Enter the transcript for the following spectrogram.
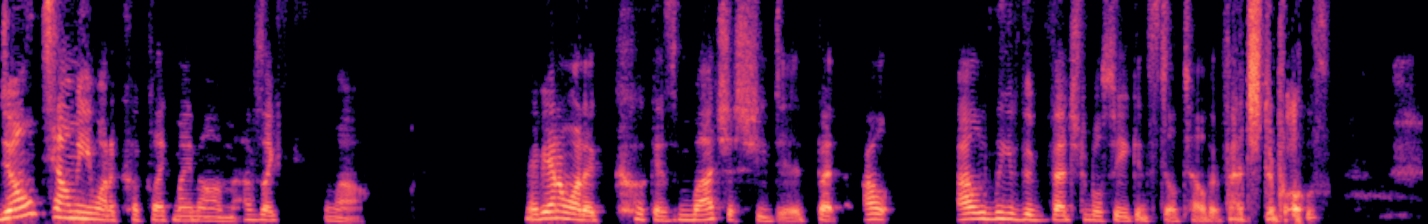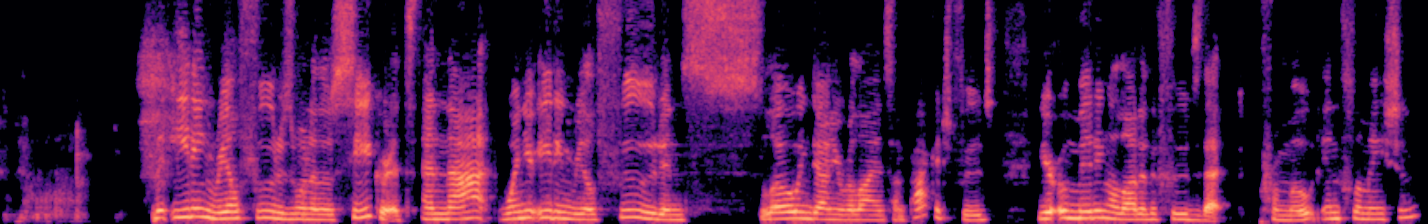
Don't tell me you want to cook like my mom. I was like well maybe i don't want to cook as much as she did but i'll I'll leave the vegetables so you can still tell they're vegetables. But eating real food is one of those secrets. And that when you're eating real food and slowing down your reliance on packaged foods, you're omitting a lot of the foods that promote inflammation.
